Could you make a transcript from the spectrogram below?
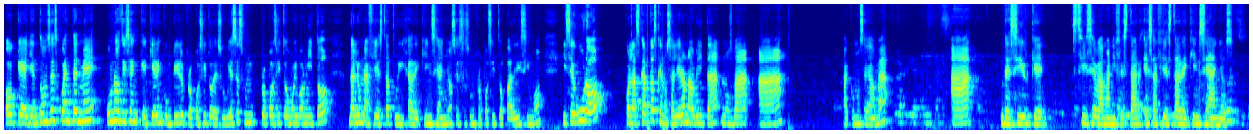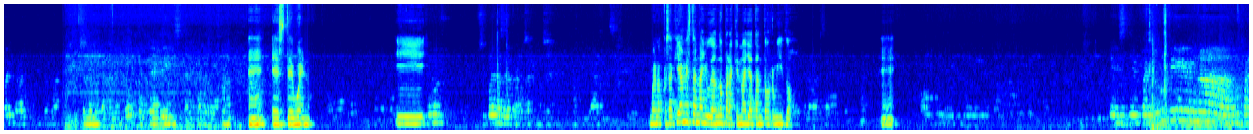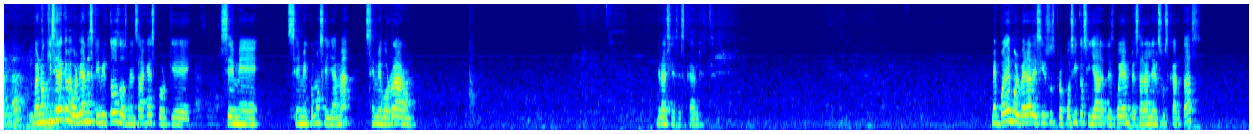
Ok, entonces cuéntenme, unos dicen que quieren cumplir el propósito de su vida, ese es un propósito muy bonito, dale una fiesta a tu hija de 15 años, eso es un propósito padrísimo. Y seguro, con las cartas que nos salieron ahorita, nos va a, a ¿cómo se llama? A decir que sí se va a manifestar esa fiesta de 15 años. Eh, este, bueno. Y bueno, pues aquí ya me están ayudando para que no haya tanto ruido. ¿Eh? Este, pues, bueno, quisiera que me volvieran a escribir todos los mensajes porque se me, se me, ¿cómo se llama? Se me borraron. Gracias, Scarlett. ¿Me pueden volver a decir sus propósitos y ya les voy a empezar a leer sus cartas?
